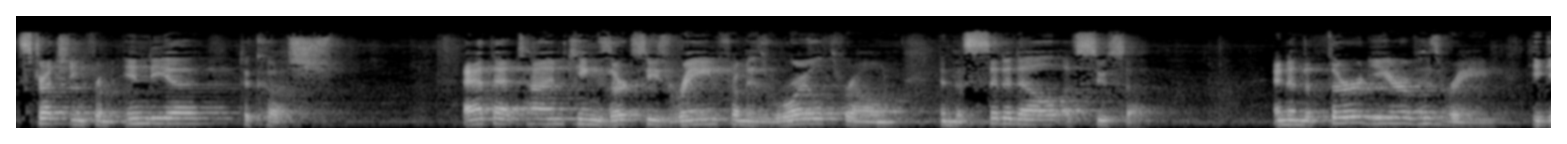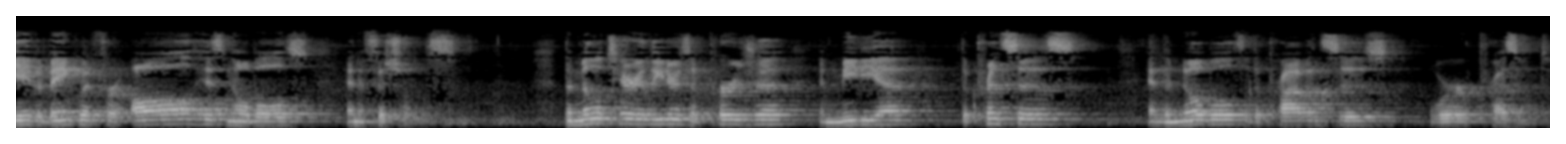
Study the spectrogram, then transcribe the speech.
stretching from India to Cush. At that time, King Xerxes reigned from his royal throne in the citadel of Susa. And in the third year of his reign, he gave a banquet for all his nobles and officials. The military leaders of Persia and Media, the princes, and the nobles of the provinces were present.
